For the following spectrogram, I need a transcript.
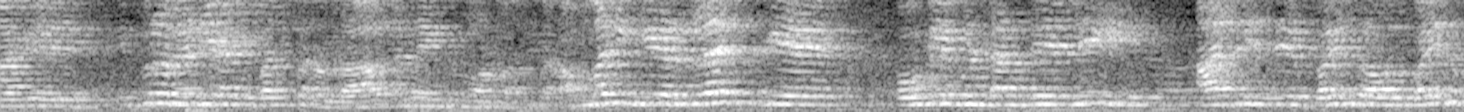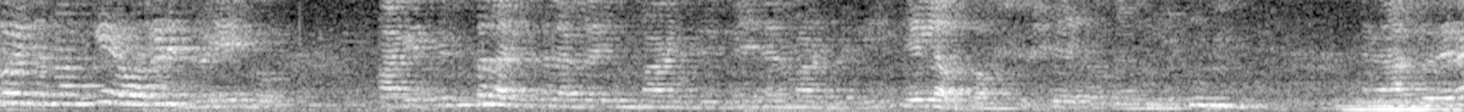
ಹಾಗೆ ಇಬ್ರು ರೆಡಿಯಾಗಿ ಬರ್ತಾರಲ್ಲ ಆಗನೇ ಇದು ಮಾಡುವಂತ ಅಮ್ಮನಿಗೆ ರಿಲಯನ್ಸ್ಗೆ ಹೋಗ್ಲಿ ಉಂಟ ಅಂತ ಹೇಳಿ ಆಚೆ ಈಚೆ ಬೈದು ಅವ್ರು ಬೈದು ಬೈದು ನಮ್ಗೆ ಹೊರಡಿದ್ರು ಹೇಗೂ. ಹಾಗೆ ಸಿಂಪಲ್ ಆಗಿ ಸೆಲೆಬ್ರೇಷನ್ ಮಾಡಿದ್ವಿ ಬೇಜಾರು ಮಾಡಬೇಡಿ. ಇಲ್ಲಪ್ಪ ಖುಷಿ ಹತ್ತು ದಿನ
